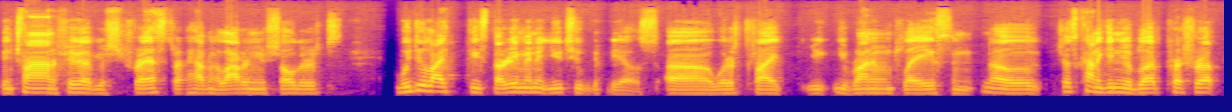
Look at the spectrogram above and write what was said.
been trying to figure out you're stressed or having a lot on your shoulders we do like these 30 minute YouTube videos uh, where it's like you, you run in place and you know, just kind of getting your blood pressure up.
